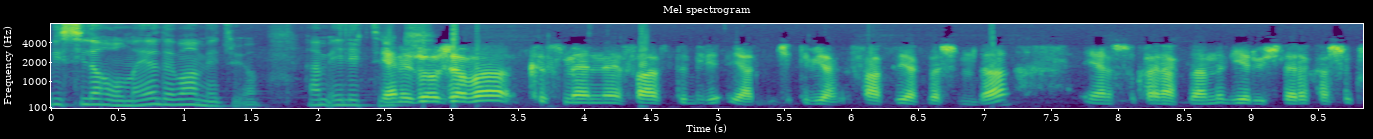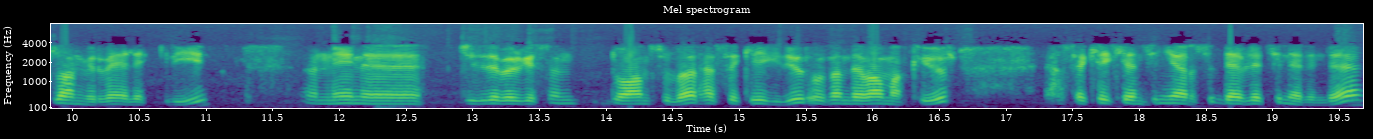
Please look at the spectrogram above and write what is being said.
bir silah olmaya devam ediyor. Hem elektrik. Yani Rojava kısmen farklı bir yani ciddi bir farklı yaklaşımda yani su kaynaklarını diğer güçlere karşı kullanmıyor ve elektriği. Örneğin e, Cizre bölgesinin doğan sular Haseke'ye gidiyor. Oradan devam akıyor. Haseke kentin yarısı devletin elinde.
